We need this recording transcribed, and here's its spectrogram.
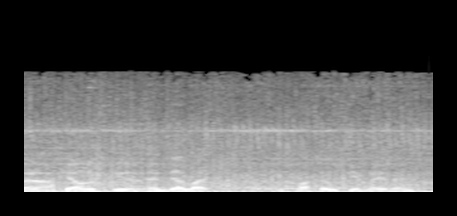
I kill him, in there like, kill team right then.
